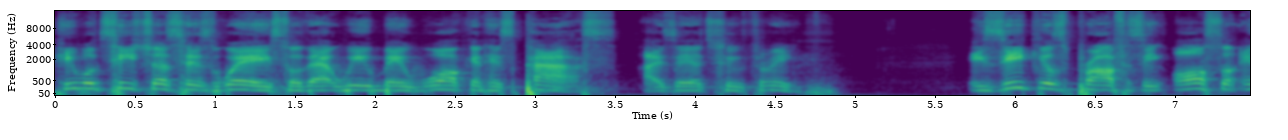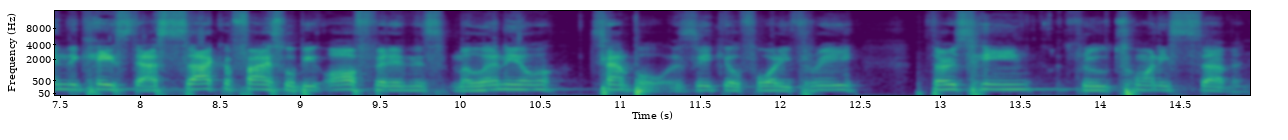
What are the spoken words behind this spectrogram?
He will teach us his ways so that we may walk in his paths. Isaiah 2 3. Ezekiel's prophecy also indicates that sacrifice will be offered in this millennial temple. Ezekiel 43 13 through 27.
